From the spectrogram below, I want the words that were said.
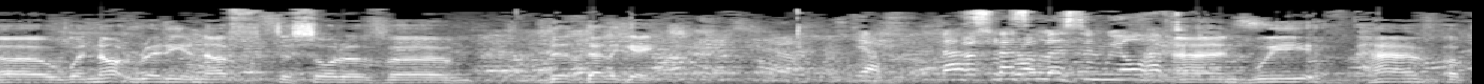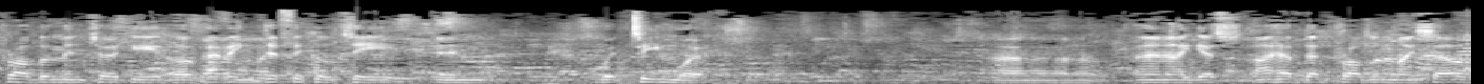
uh, were not ready enough to sort of uh, de- delegate. Yeah, that's that's a lesson we all have to learn. And we have a problem in Turkey of having difficulty in with teamwork. Uh, and I guess I have that problem myself.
